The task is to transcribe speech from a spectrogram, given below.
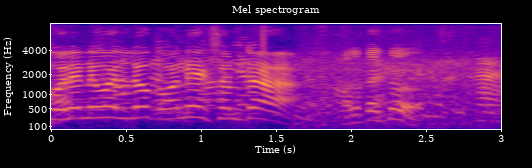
কোলে নেওয়ার লোক অনেক, সন্টা। হ্যাঁ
